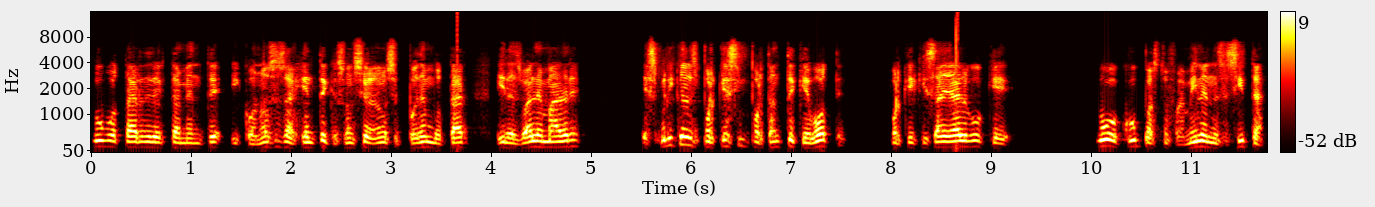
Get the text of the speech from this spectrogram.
tú votar directamente y conoces a gente que son ciudadanos y pueden votar y les vale madre, explícales por qué es importante que voten, porque quizá hay algo que tú ocupas, tu familia necesita,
